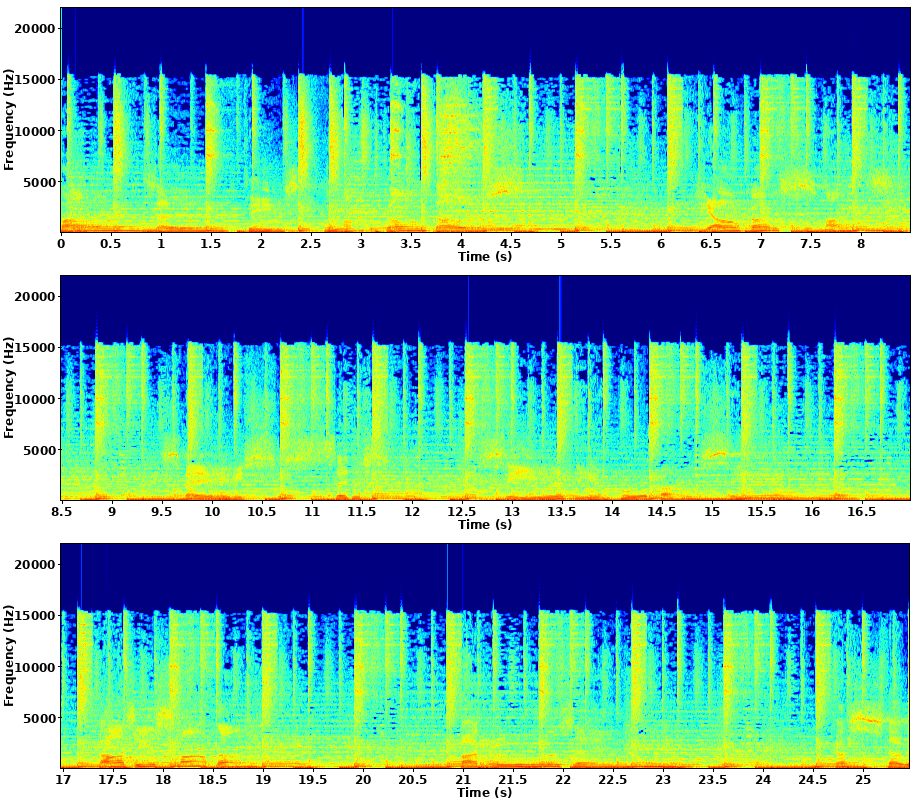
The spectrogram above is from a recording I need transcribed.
pazertīs un atkal tavs jaukais mans spēj visus ceļus ziediem nokaisīt kā dziesmātā par rozēm, kas tev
